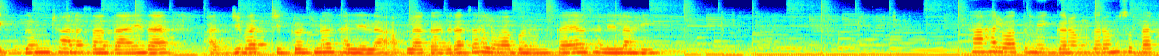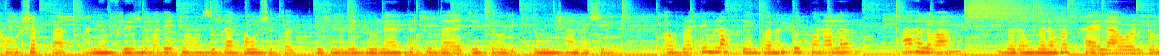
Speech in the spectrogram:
एकदम छान असा दाणेदार अजिबात चिकट न झालेला आपला गाजराचा हलवा बनवून तयार झालेला आहे. हा हलवा तुम्ही गरम गरम सुद्धा खाऊ शकतात आणि फ्रीजमध्ये ठेवून सुद्धा खाऊ शकतात. फ्रीजमध्ये ठेवल्यानंतर सुद्धा याची चव एकदम छान अशी अप्रतिम लागते परंतु कोणाला हा हलवा गरम गरमच खायला आवडतो?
